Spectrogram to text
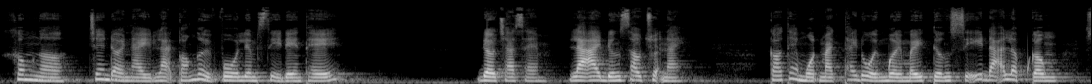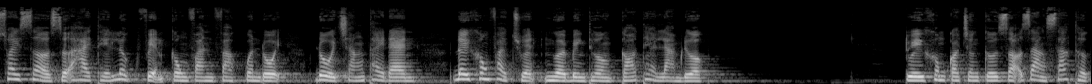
Không ngờ, trên đời này lại có người vô liêm sỉ đến thế. Điều tra xem, là ai đứng sau chuyện này? Có thể một mạch thay đổi mười mấy tướng sĩ đã lập công, xoay sở giữa hai thế lực viện công văn và quân đội, đổi trắng thay đen. Đây không phải chuyện người bình thường có thể làm được. Tuy không có chứng cứ rõ ràng xác thực,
